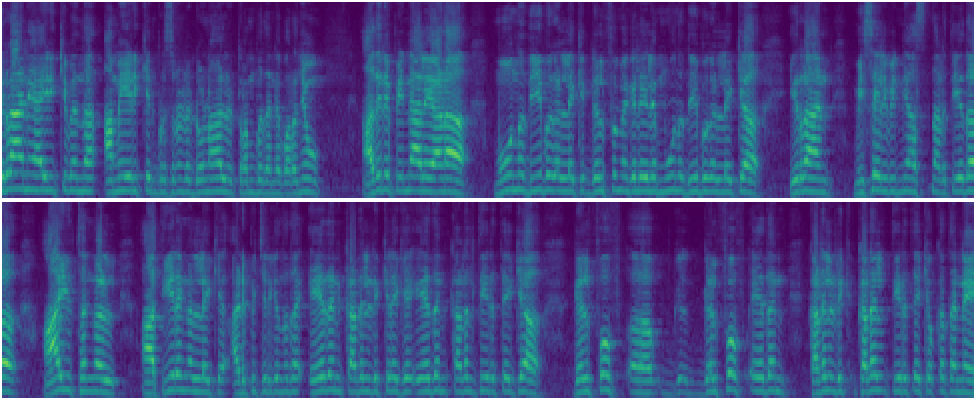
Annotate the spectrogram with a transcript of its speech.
ഇറാനെ ആയിരിക്കുമെന്ന് അമേരിക്കൻ പ്രസിഡന്റ് ഡൊണാൾഡ് ട്രംപ് തന്നെ പറഞ്ഞു. അതിന് പിന്നാലെയാണ് മൂന്ന് ദ്വീപുകളിലേക്ക് ഗൾഫ് മേഖലയിലെ മൂന്ന് ദ്വീപുകളിലേക്ക് ഇറാൻ മിസൈൽ വിന്യാസം നടത്തിയത്. ആയുധങ്ങൾ ആ തീരങ്ങളിലേക്ക് അടുപ്പിച്ചിരിക്കുന്നത് ഏതൻ കടലിടുക്കിലേക്ക് ഏതൻ കടൽ തീരത്തേക്ക് Gulf of Gulf of Aden കടലിടു കടൽ തീരത്തേക്കൊക്കെ തന്നെ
